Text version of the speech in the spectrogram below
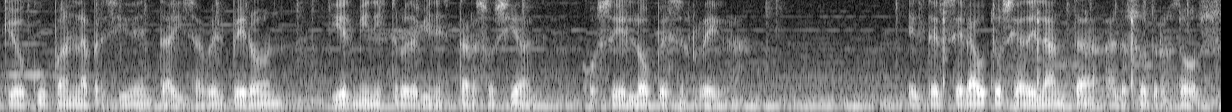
que ocupan la presidenta Isabel Perón y el ministro de Bienestar Social, José López Rega. El tercer auto se adelanta a los otros dos.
